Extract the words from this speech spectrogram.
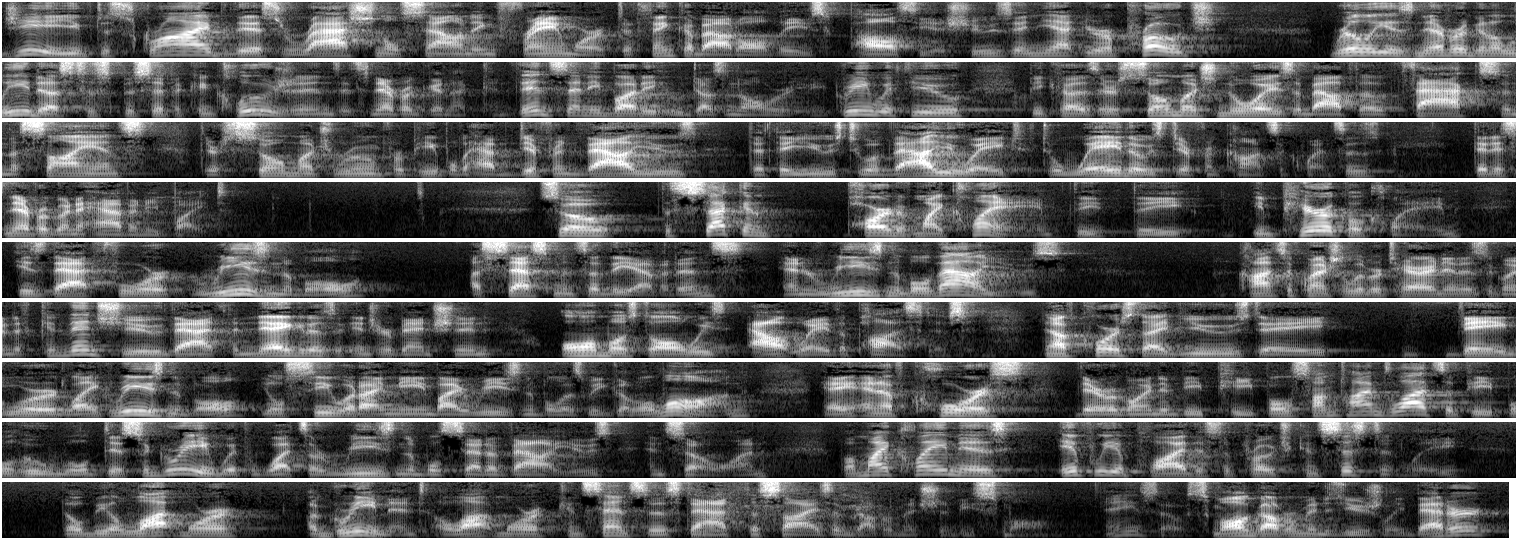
gee, you've described this rational sounding framework to think about all these policy issues, and yet your approach really is never going to lead us to specific conclusions. It's never going to convince anybody who doesn't already agree with you because there's so much noise about the facts and the science. There's so much room for people to have different values that they use to evaluate, to weigh those different consequences, that it's never going to have any bite. So, the second part of my claim, the, the empirical claim, is that for reasonable assessments of the evidence and reasonable values, consequential libertarianism is going to convince you that the negatives of intervention almost always outweigh the positives. Now, of course, I've used a vague word like reasonable. You'll see what I mean by reasonable as we go along. Okay? And of course, there are going to be people, sometimes lots of people, who will disagree with what's a reasonable set of values and so on. But my claim is if we apply this approach consistently, there'll be a lot more agreement, a lot more consensus that the size of government should be small. Okay, so small government is usually better.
